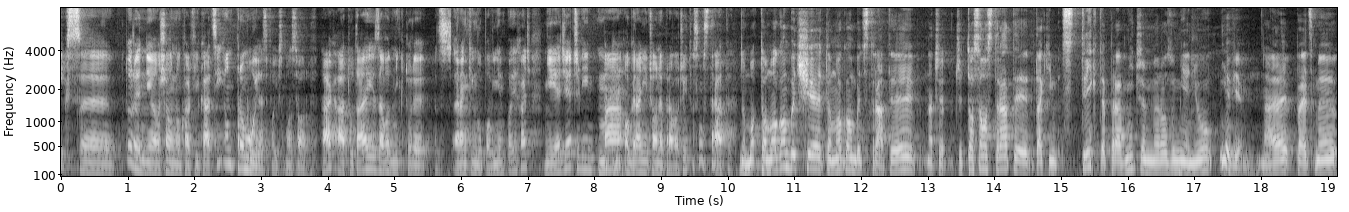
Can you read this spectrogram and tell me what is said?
X, e, który nie osiągnął kwalifikacji, on promuje swoich sponsorów, tak? A tutaj zawodnik, który z rankingu powinien pojechać, nie jedzie, czyli ma ograniczone prawo, czyli to są straty. No, to, mogą być, to mogą być straty, znaczy, czy to są straty w takim stricte prawniczym rozumieniu, nie wiem, no, ale powiedzmy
